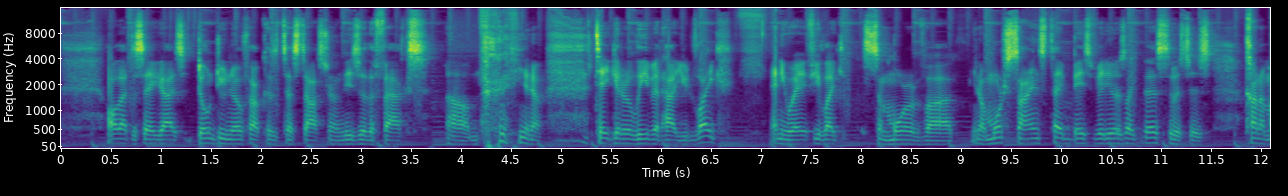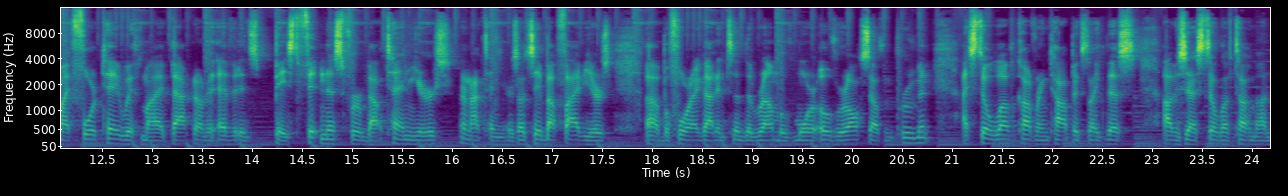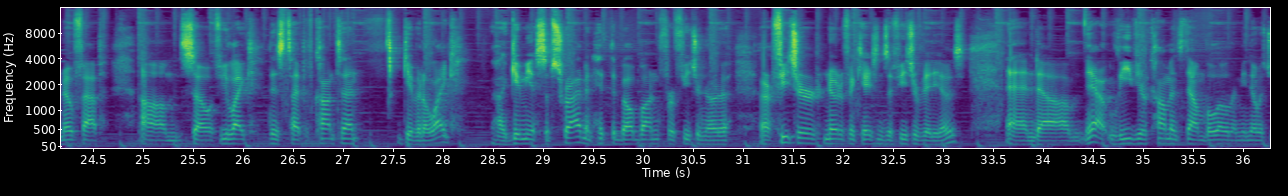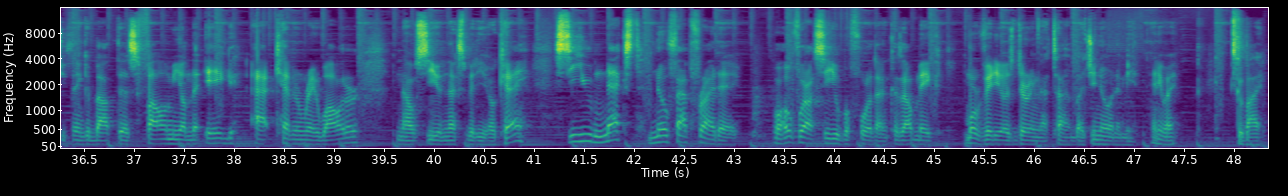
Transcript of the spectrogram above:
all that to say, guys, don't do NoFap because of testosterone. These are the facts. Um, you know, take it or leave it how you'd like. Anyway, if you like some more of uh, you know more science type based videos like this, which is kind of my forte with my background in evidence based fitness for about 10 years, or not 10 years, I'd say about five years uh, before I got into the realm of more overall self improvement. I still love covering topics like this. Obviously, I still love talking about NoFap. Um, so if you like this type of content, give it a like, uh, give me a subscribe and hit the bell button for future noti or future notifications of future videos. And um, yeah, leave your comments down below. Let me know what you think about this. Follow me on the IG at Kevin Ray Wallader, and I'll see you in the next video, okay? See you next NoFap Friday. Well, hopefully I'll see you before then because I'll make more videos during that time, but you know what I mean. Anyway, goodbye.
